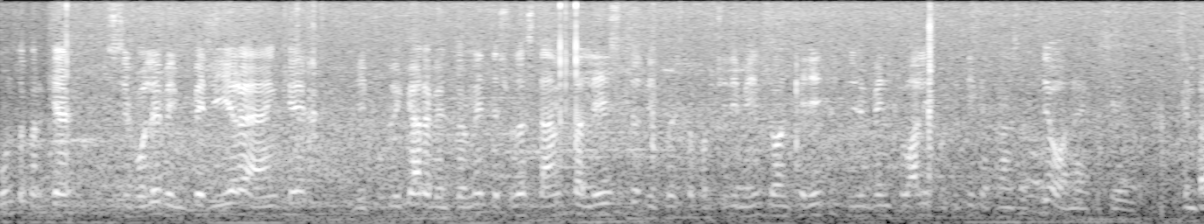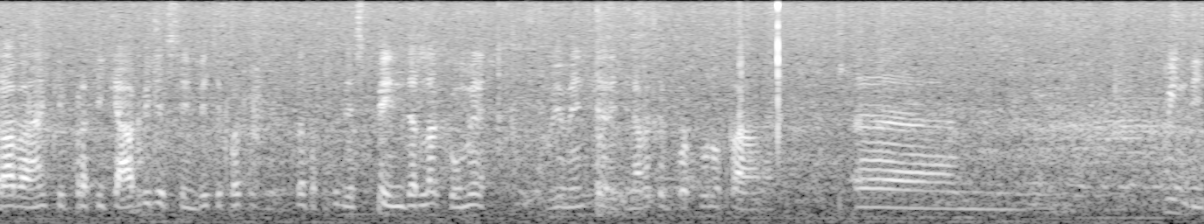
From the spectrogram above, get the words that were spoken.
appunto perché si voleva impedire anche di pubblicare eventualmente sulla stampa l'esito di questo procedimento, anche l'esito di eventuali ipotetica transazione, che sembrava anche praticabile se invece poi fosse stata possibile spenderla come ovviamente ritenevate opportuno fare. Ehm, quindi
